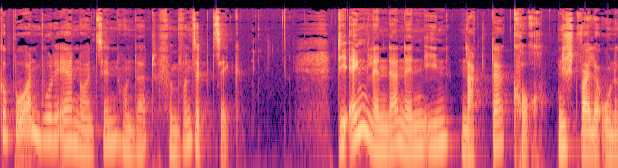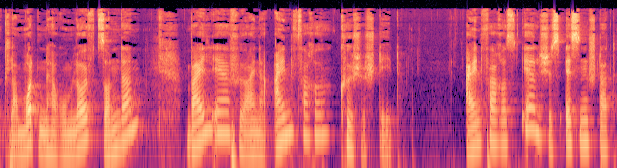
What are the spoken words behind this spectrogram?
Geboren wurde er 1975. Die Engländer nennen ihn nackter Koch, nicht weil er ohne Klamotten herumläuft, sondern weil er für eine einfache Küche steht. Einfaches, ehrliches Essen statt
